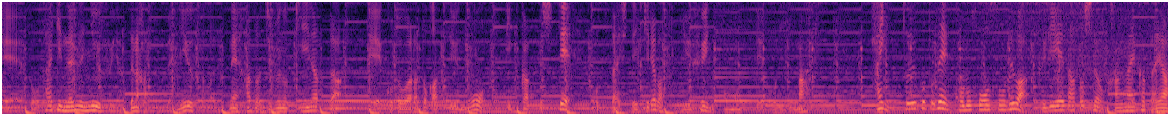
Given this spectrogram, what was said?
えー、そう最近全然ニュースやってなかったのでニュースとかですねあと自分の気になった、え、事柄とかっていうのをピックアップしてお伝えしていければというふうに思っております。はい、ということで、この放送では、クリエイターとしての考え方や、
